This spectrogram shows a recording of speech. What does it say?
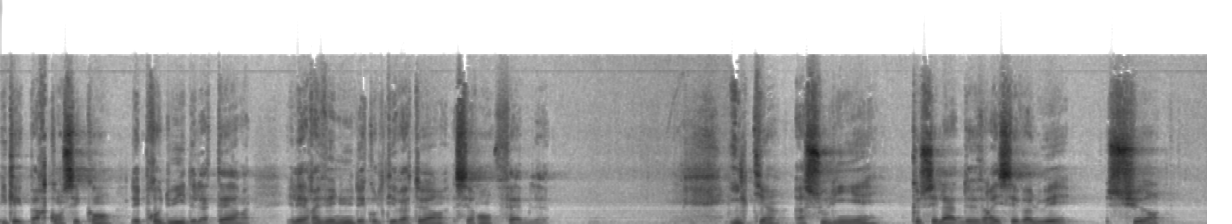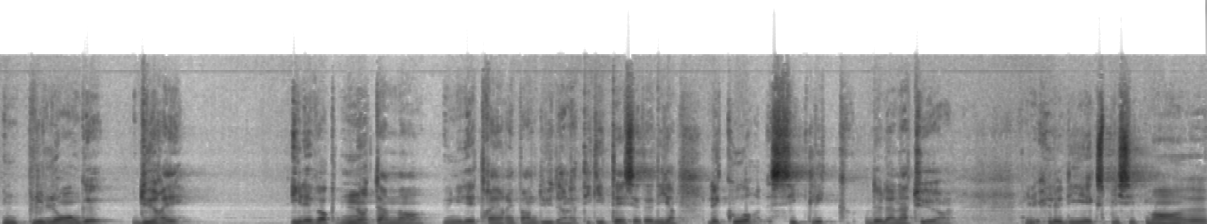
et que par conséquent les produits de la terre et les revenus des cultivateurs seront faibles. Il tient à souligner que cela devrait s'évaluer sur une plus longue durée. Il évoque notamment une idée très répandue dans l'Antiquité, c'est-à-dire les cours cycliques de la nature il le dit explicitement. Euh,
